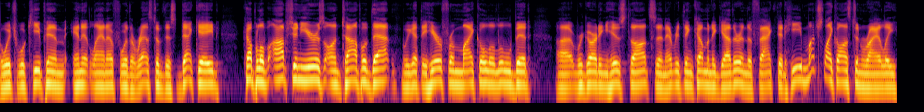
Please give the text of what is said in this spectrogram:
which will keep him in Atlanta for the rest of this decade. Couple of option years on top of that. We got to hear from Michael a little bit uh, regarding his thoughts and everything coming together, and the fact that he, much like Austin Riley,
